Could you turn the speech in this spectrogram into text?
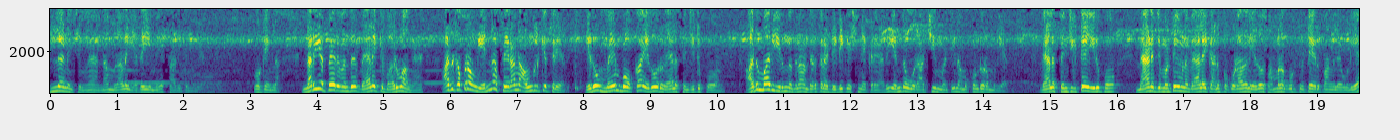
இல்லைன்னு வச்சுங்களேன் நம்மளால் எதையுமே சாதிக்க முடியாது. ஓகேங்களா? நிறைய பேர் வந்து வேலைக்கு வருவாங்க அதுக்கப்புறம் அவங்க என்ன செய்கிறான்னு அவங்களுக்கே தெரியாது. ஏதோ மேம்போக்கா ஏதோ ஒரு வேலை செஞ்சுட்டு போவாங்க. அது மாதிரி இருந்ததுன்னா அந்த இடத்துல டெடிகேஷனே கிடையாது. எந்த ஒரு அச்சீவ்மெண்ட்டையும் நம்ம கொண்டு வர முடியாது. வேலை செஞ்சுக்கிட்டே இருப்போம். மேனேஜ்மெண்ட்டும் இவனை வேலைக்கு அனுப்பக்கூடாதுன்னு ஏதோ சம்பளம் கொடுத்துக்கிட்டே இருப்பாங்களே ஒழிய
